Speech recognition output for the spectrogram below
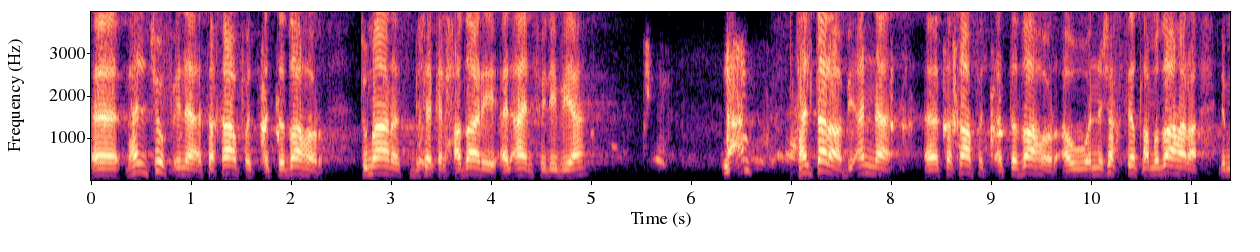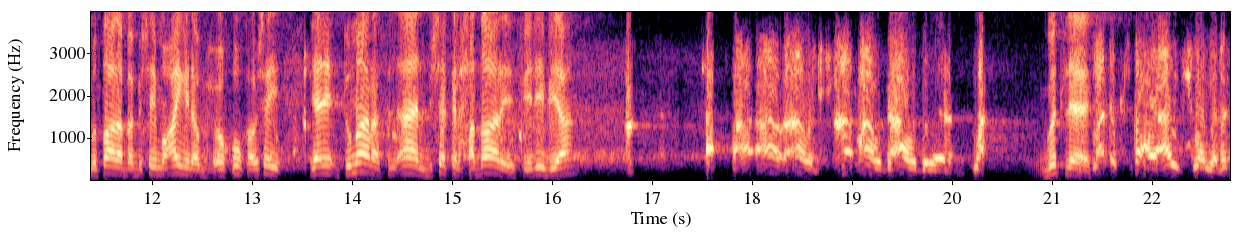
آه، هل تشوف إن ثقافة التظاهر تمارس بشكل حضاري الآن في ليبيا؟ نعم. هل ترى آه، ثقافه التظاهر أو أن شخص يطلع مظاهرة لمطالبة بشيء معين أو بحقوق أو شيء يعني تمارس الآن بشكل حضاري في ليبيا؟ عاود عاود عاود آه، قلت لك شوية بس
